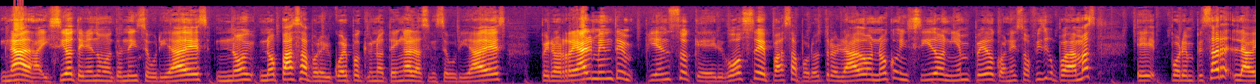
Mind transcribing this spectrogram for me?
nada, y sigo teniendo un montón de inseguridades. No, no pasa por el cuerpo que uno tenga las inseguridades, pero realmente pienso que el goce pasa por otro lado. No coincido ni en pedo con eso físico, porque además eh, por empezar, la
